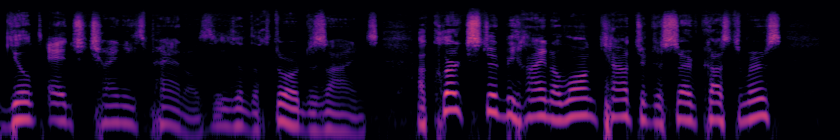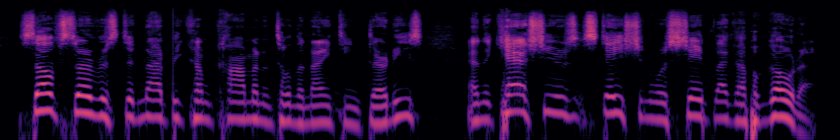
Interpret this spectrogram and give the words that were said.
gilt edged Chinese panels. These are the store designs. A clerk stood behind a long counter to serve customers. Self service did not become common until the 1930s, and the cashier's station was shaped like a pagoda.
